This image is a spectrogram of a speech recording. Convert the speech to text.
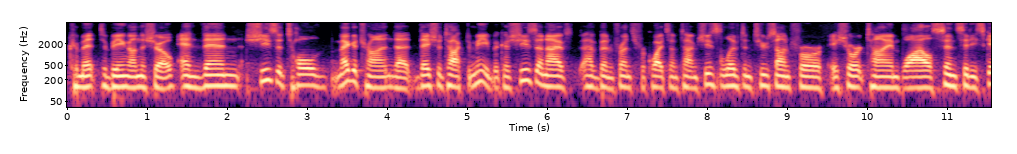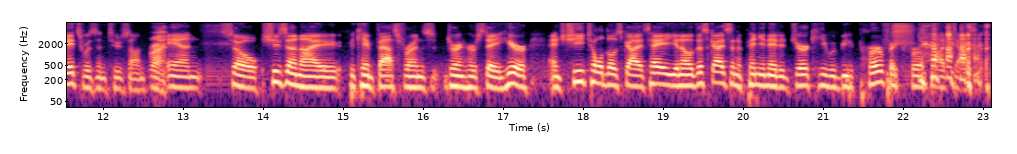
commit to being on the show. And then Shiza told Megatron that they should talk to me because Shiza and I have, have been friends for quite some time. She's lived in Tucson for a short time while Sin City Skates was in Tucson. Right. And so Shiza and I became fast friends during her stay here, and she told those guys, "Hey, you know, this guy's an opinionated jerk. He would be perfect for a podcast."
